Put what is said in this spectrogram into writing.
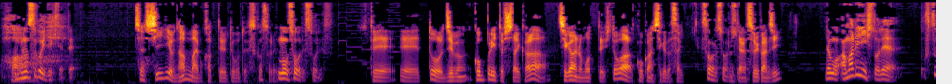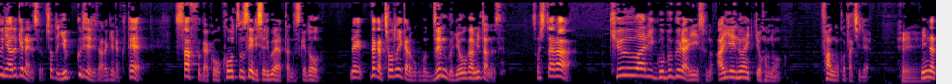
はあものすごいできてて。じゃあ CD を何枚も買ってるってことですかそれ。もうそうです、そうです。で、えーっと、自分、コンプリートしたいから、違うの持ってる人は交換してください。そうです、そうですみたい。な、そういう感じ？でもあまりに人で、普通に歩けないんですよ。ちょっとゆっくりで歩けなくて、スタッフがこう交通整理してるぐらいだったんですけど、で、だからちょうどいいから僕も全部両側見たんですよ。そしたら、9割5分ぐらい、その INI っていう方のファンの子たちで。みんな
